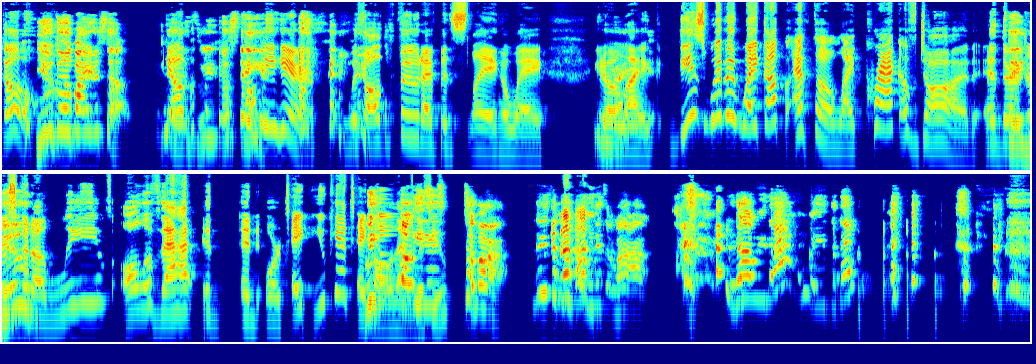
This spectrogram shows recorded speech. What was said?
Go. You go by yourself. Yep. We gonna stay I'll here. be here with all the food I've been slaying away. You know, Right. like these women wake up at the like crack of dawn and they're They just do. gonna leave all of that and, and or take you can't take we all of that with you. tomorrow. We gonna eat tomorrow. no, we not. We gonna eat today.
